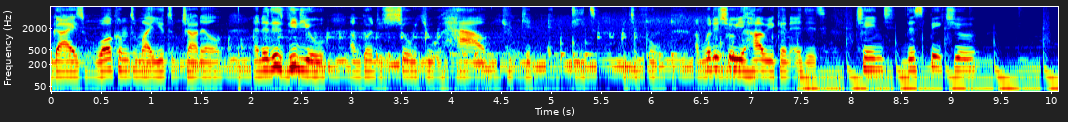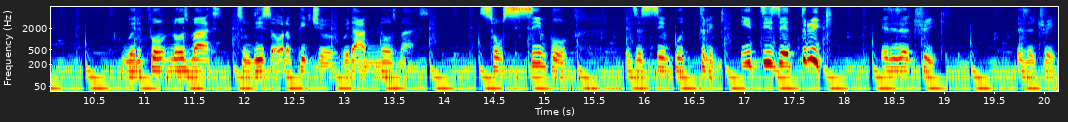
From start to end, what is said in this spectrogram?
guys welcome to my youtube channel. And in this video i'm going to show you how you can edit with your phone. I'm going to show you how you can edit. Change this picture with the phone nose mask to this other picture without nose mask. So simple. It's a simple trick. It is a trick. It is a trick. It's a trick.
